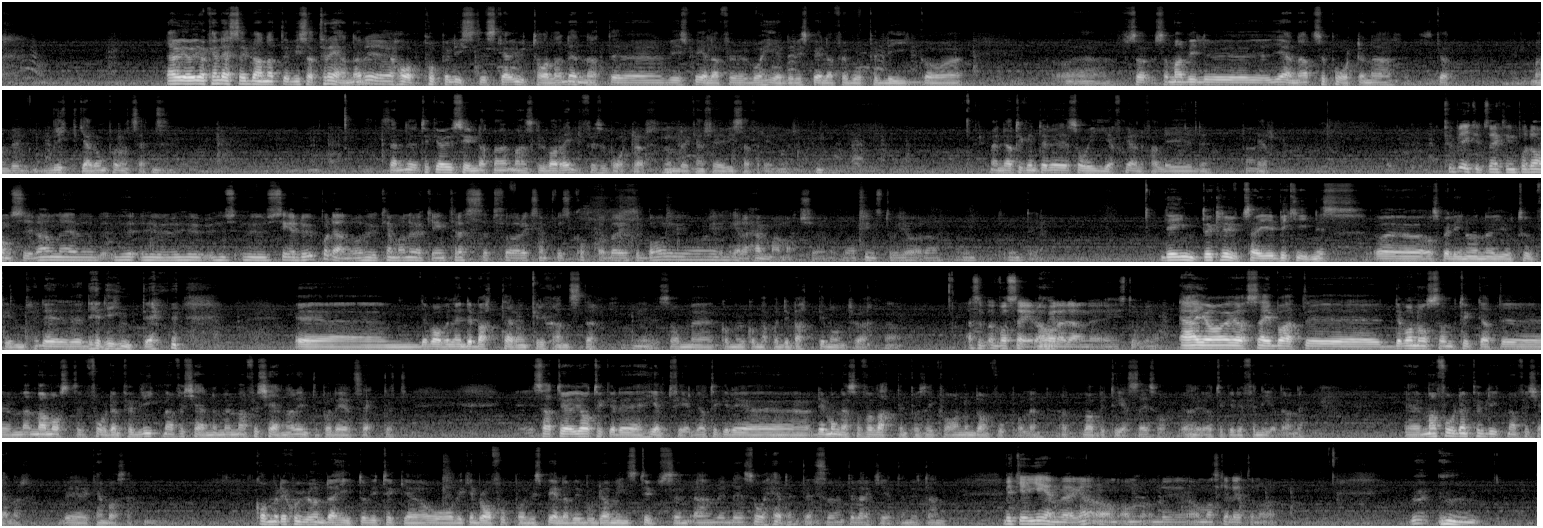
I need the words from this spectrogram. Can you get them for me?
jag, jag kan läsa ibland att vissa tränare har populistiska uttalanden att eh, vi spelar för vår heder, vi spelar för vår publik. Och, eh, så, så man vill ju gärna att supporterna ska... Man vill blidka dem på något sätt. Sen tycker jag är synd att man, man skulle vara rädd för supportrar, som det kanske är i vissa föreningar. Men jag tycker inte det är så i IF i alla fall. I det här. Publikutveckling på damsidan, eh, hur, hur, hur, hur, ser du på den och hur kan man öka intresset för exempelvis Kopparberg, Göteborg och era hemmamatcher? Vad finns det att göra runt, runt det? Det är inte klä ut sig i bikinis eh, och spela in en Youtube-film. Det, det, det är det inte. Eh, Det var väl en debatt här om Kristianstad Mm. som kommer att komma på debatt imorgon tror jag. Ja. Alltså vad säger du om Ja. hela den eh, historien? Ja, jag, jag säger bara att eh, det var någon som tyckte att eh, man måste få den publik man förtjänar men man förtjänar inte på det sättet. Så att jag, jag tycker det är helt fel. Jag tycker det är, det är många som får vatten på sin kvarn om damfotbollen. Att bara bete sig så. Jag, jag tycker det är förnedrande. Eh, Man får den publik man förtjänar. Det kan jag bara säga. Kommer det 700 hit och vi tycker åh vilken bra fotboll vi spelar, vi borde ha minst 1000. Ja, men det, så är det inte. Så är inte verkligheten. Utan Vilka är genvägarna då, om, om, om, det, om man ska leta några?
